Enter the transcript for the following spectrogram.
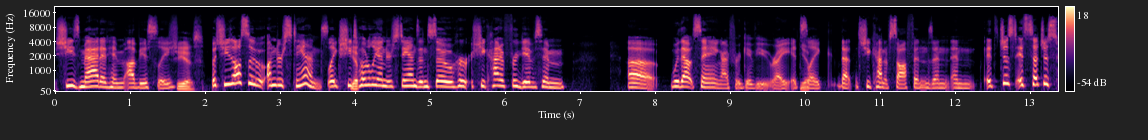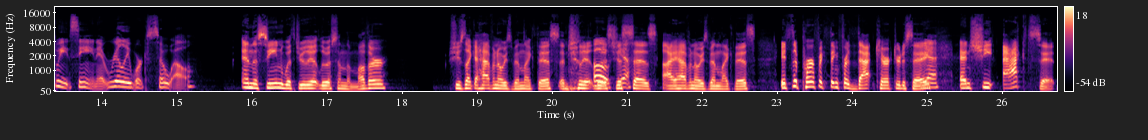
she's mad at him obviously, she is. but she also understands. Like she Yep. totally understands, and so her she kind of forgives him uh, without saying "I forgive you." Right? It's Yep. like that. She kind of softens, and and it's just it's such a sweet scene. It really works so well. And the scene with Juliette Lewis and the mother, she's like, I haven't always been like this. And Juliette Oh, Lewis just yeah. says, I haven't always been like this. It's the perfect thing for that character to say. Yeah. And she acts it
